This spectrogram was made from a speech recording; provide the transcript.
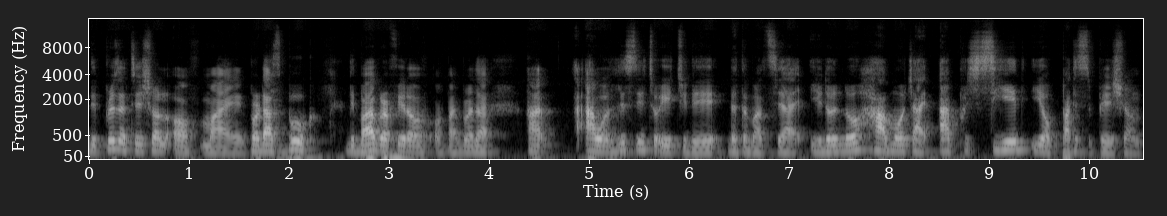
the presentation of my brother's book, the biography of, of my brother. And I was listening to it today, Dr. Marcia. You don't know how much I appreciate your participation.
